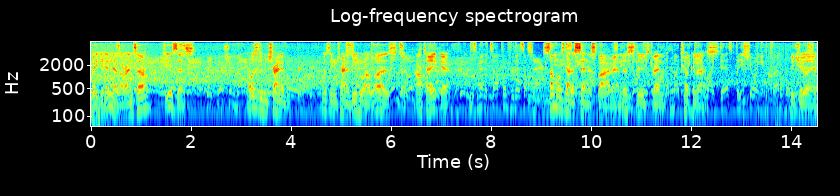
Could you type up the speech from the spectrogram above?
way to get in there, Lorenzo. Jesus. They push him back I wasn't even trying to. I wasn't even trying to be who I was, but I'll take it. This has been a tough one for this. Someone's got to sit in the spot, man. This don't dude's think about been it much in a cooking us. Like this, but he's showing incredible Be Julian.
